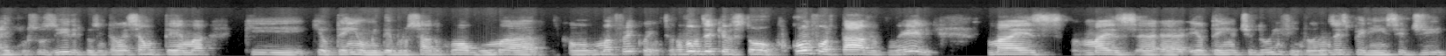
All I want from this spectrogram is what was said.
recursos hídricos. Então, esse é um tema que, que eu tenho me debruçado com alguma, com alguma frequência. Não vou dizer que eu estou confortável com ele, mas, mas é, é, eu tenho tido, enfim, pelo menos a experiência de,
